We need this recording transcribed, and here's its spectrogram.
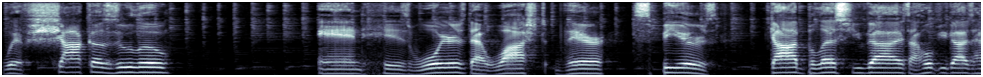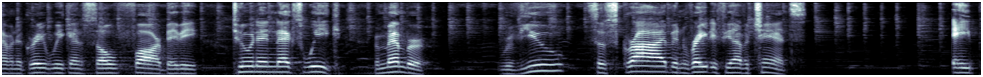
with Shaka Zulu and his warriors that washed their spears. God bless you guys. I hope you guys are having a great weekend so far, baby. Tune in next week. Remember, review, subscribe, and rate if you have a chance. Ape.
